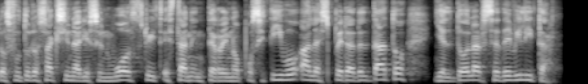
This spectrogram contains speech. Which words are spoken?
Los futuros accionarios en Wall Street están en terreno positivo a la espera del dato y el dólar se debilita.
